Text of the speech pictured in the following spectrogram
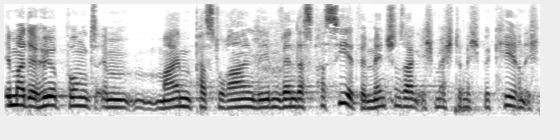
immer der Höhepunkt in meinem pastoralen Leben, wenn das passiert, wenn Menschen sagen, ich möchte mich bekehren, ich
